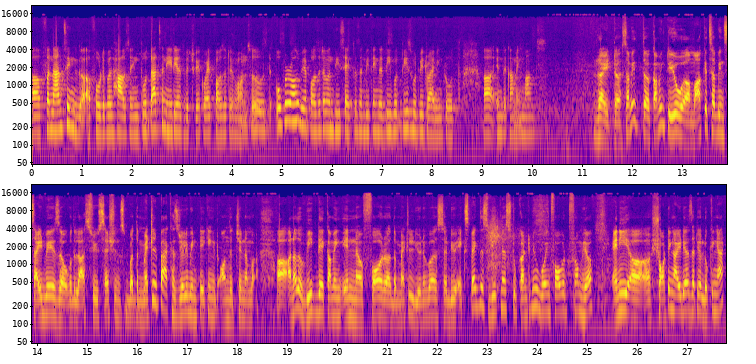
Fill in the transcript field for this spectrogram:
uh, financing affordable housing so that's an area which we are quite positive on. So overall we are positive on these sectors and we think that these would, these would be driving growth in the coming months Right. Uh, Sameet, uh, coming to you, uh, markets have been sideways uh, over the last few sessions, but the metal pack has really been taking it on the chin. Um, uh, another weekday coming in uh, for the metal universe. do you expect this weakness to continue going forward from here? Any shorting ideas that you're looking at?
